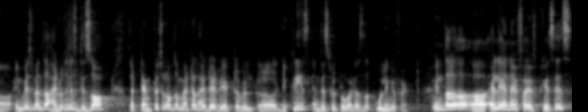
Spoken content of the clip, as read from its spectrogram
uh, in which when the hydrogen is desorbed the temperature of the metal hydride reactor will uh, decrease and this will provide us the cooling effect. In the uh, LaNi5 cases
